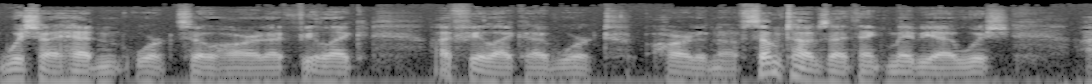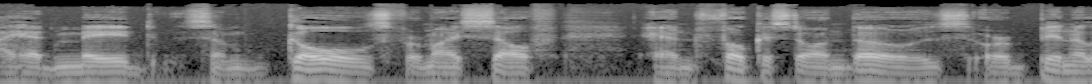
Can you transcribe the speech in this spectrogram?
wish I hadn't worked so hard. I feel like I feel like I've worked hard enough. Sometimes I think maybe I wish I had made some goals for myself and focused on those, or been a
